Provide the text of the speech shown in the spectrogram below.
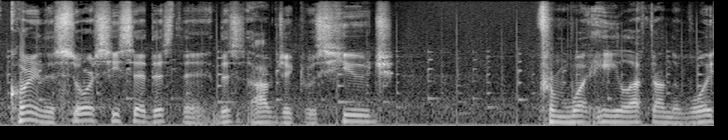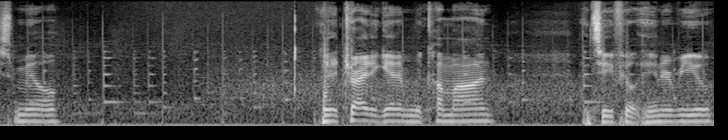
according to the source, he said this thing, this object was huge. From what he left on the voicemail, I'm gonna try to get him to come on and see if he'll interview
